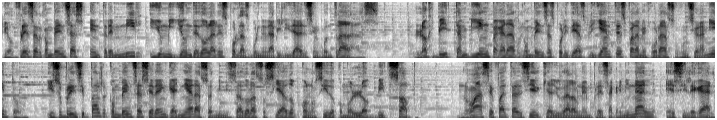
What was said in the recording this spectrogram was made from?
que ofrece recompensas entre mil y un millón de dólares por las vulnerabilidades encontradas. Lockbit también pagará recompensas por ideas brillantes para mejorar su funcionamiento, y su principal recompensa será engañar a su administrador asociado conocido como Lockbit Sub. No hace falta decir que ayudar a una empresa criminal es ilegal.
